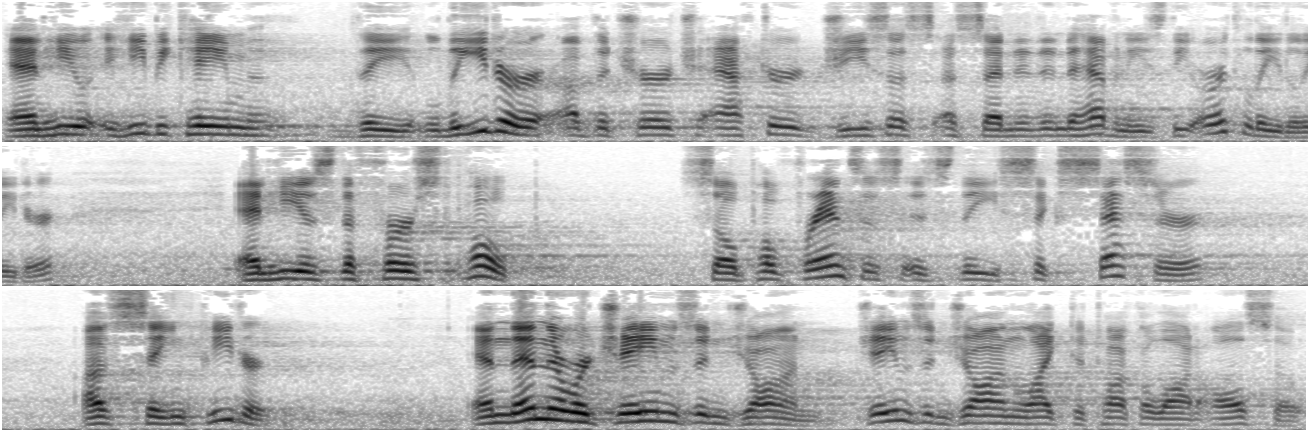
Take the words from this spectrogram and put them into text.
And he, he became the leader of the church after Jesus ascended into heaven. He's the earthly leader, and he is the first pope. So Pope Francis is the successor of St. Peter. And then there were James and John. James and John like to talk a lot also.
